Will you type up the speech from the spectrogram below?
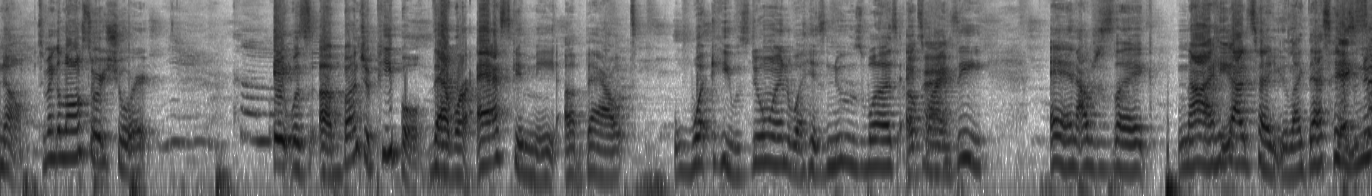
no. To make a long story short, it was a bunch of people that were asking me about what he was doing, what his news was, X, Y, Okay. and Z, and I was just like, nah, he got to tell you, like that's his news.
